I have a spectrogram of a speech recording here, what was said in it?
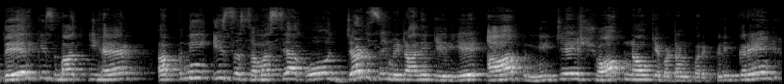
देर किस बात की है? अपनी इस समस्या को जड़ से मिटाने के लिए आप नीचे शॉप नाउ के बटन पर क्लिक करें,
